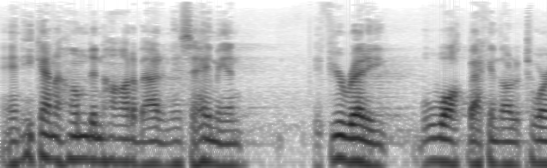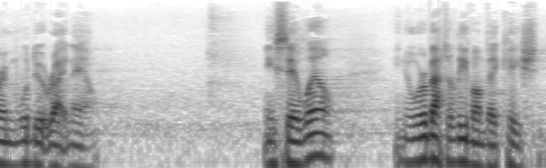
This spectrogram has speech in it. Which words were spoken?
And he kind of hummed and hawed about it and he said, Hey, man, if you're ready, we'll walk back in the auditorium. We'll do it right now. And he said, Well, you know, we're about to leave on vacation.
